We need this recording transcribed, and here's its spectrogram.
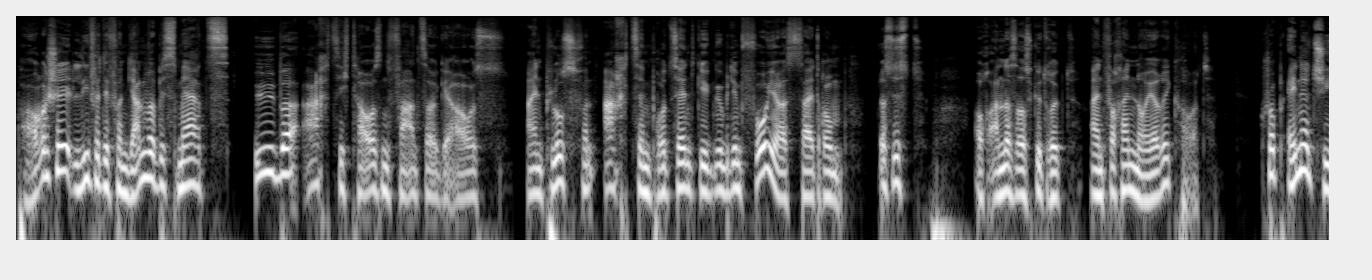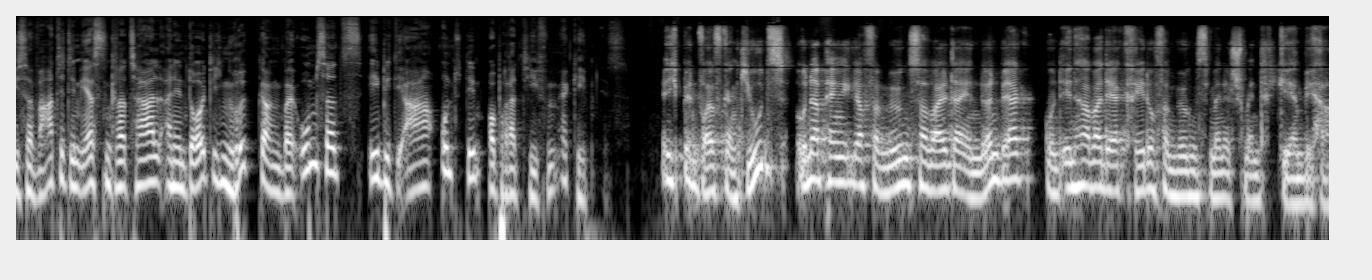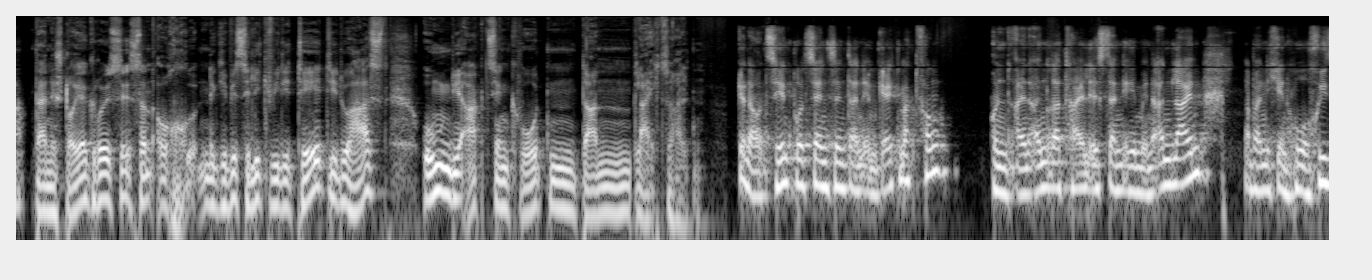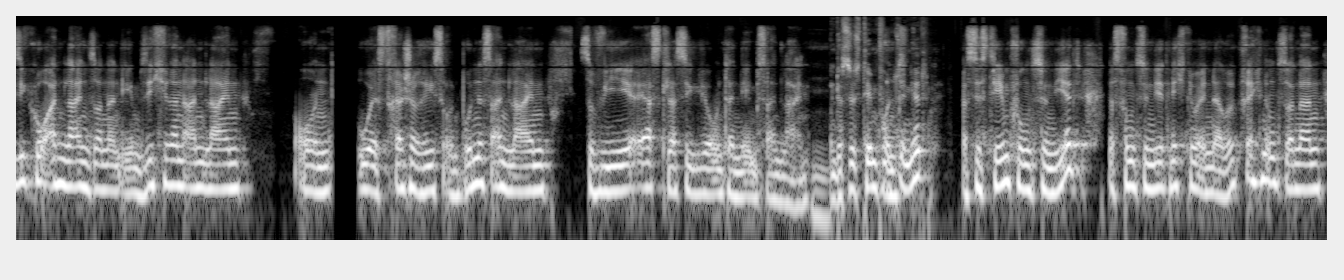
Porsche lieferte von Januar bis März über 80.000 Fahrzeuge aus ein Plus von 18% gegenüber dem Vorjahreszeitraum. Das ist, auch anders ausgedrückt, einfach ein neuer Rekord. Crop Energies erwartet im ersten Quartal einen deutlichen Rückgang bei Umsatz, EBITDA und dem operativen Ergebnis. Ich bin Wolfgang Jutz, unabhängiger Vermögensverwalter in Nürnberg und Inhaber der Credo Vermögensmanagement GmbH. Deine Steuergröße ist dann auch eine gewisse Liquidität, die du hast, um die Aktienquoten dann gleichzuhalten. Genau, 10 Prozent sind dann im Geldmarktfonds und ein anderer Teil ist dann eben in Anleihen, aber nicht in Hochrisikoanleihen, sondern eben sicheren Anleihen und US-Treasuries und Bundesanleihen sowie erstklassige Unternehmensanleihen. Und das System funktioniert? Und das System funktioniert. Das funktioniert nicht nur in der Rückrechnung, sondern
